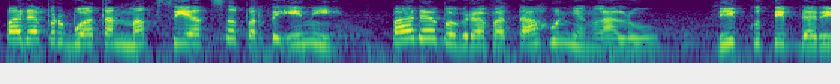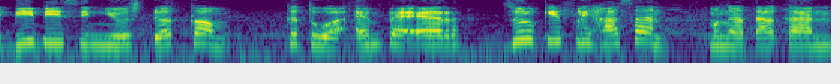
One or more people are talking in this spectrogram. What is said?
pada perbuatan maksiat seperti ini. Pada beberapa tahun yang lalu, dikutip dari bbcnews.com, Ketua MPR Zulkifli Hasan mengatakan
